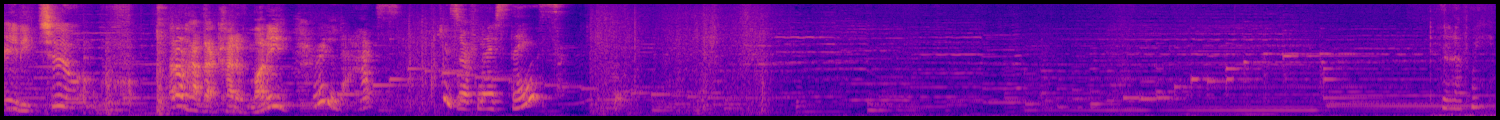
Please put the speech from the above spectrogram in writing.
82? I don't have that kind of money. Relax. You deserve nice things. Do you love me?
